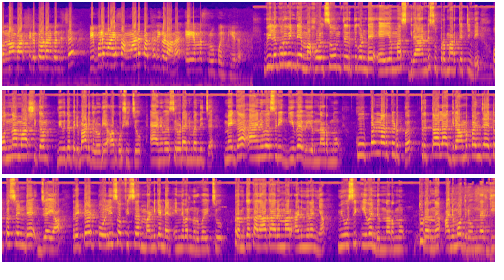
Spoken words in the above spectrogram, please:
ഒന്നാം വാർഷികത്തോടനുബന്ധിച്ച് വിപുലമായ സമ്മാന പദ്ധതികളാണ് എ എം എസ് ഗ്രൂപ്പ് ഒരുക്കിയത്. വിലക്കുറവിന്റെ മഹോത്സവം തീർത്തുകൊണ്ട് എ എം എസ് ഗ്രാൻഡ് സൂപ്പർമാർക്കറ്റിന്റെ ഒന്നാം വാർഷികം വിവിധ പരിപാടികളോടെ ആഘോഷിച്ചു. ആനിവേഴ്സറിയോടനുബന്ധിച്ച് മെഗാ ആനിവേഴ്സറി ഗിവ് എവേയും നടന്നു. കൂപ്പൺ നറുക്കെടുപ്പ് തൃത്താല ഗ്രാമപഞ്ചായത്ത് president Jaya retired police officer Manikandan എന്നിവർ നിർവഹിച്ചു. പ്രമുഖ കലാകാരന്മാർ അണിനിറഞ്ഞ മ്യൂസിക് ഇവന്റും നടന്നു. തുടർന്ന് അനുമോദനവും നൽകി.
